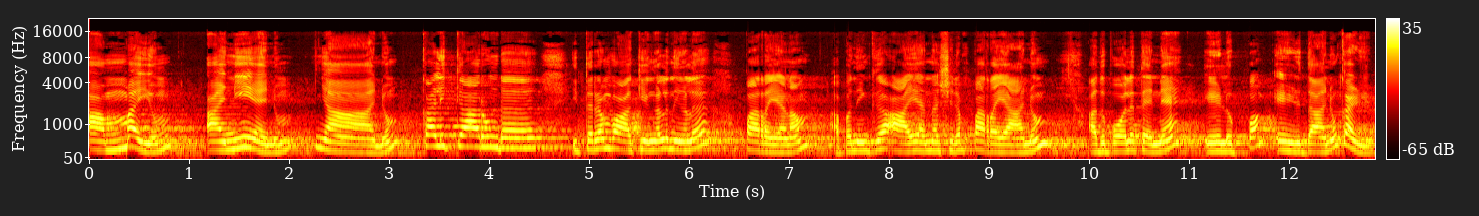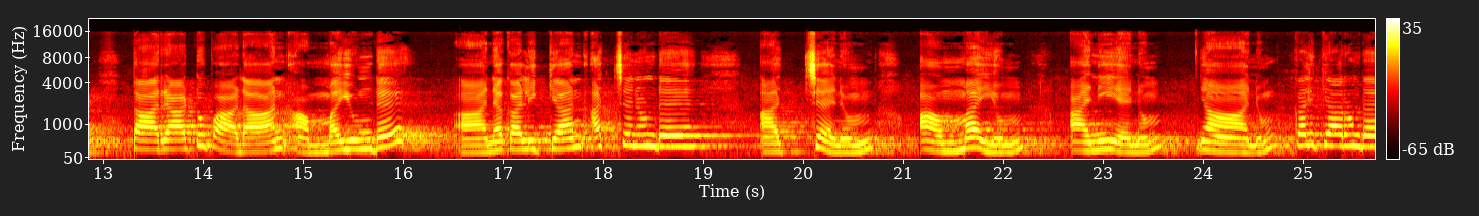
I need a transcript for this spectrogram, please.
അമ്മയും അനിയനും ഞാനും കളിക്കാറുണ്ട്. ഇത്തരം വാക്യങ്ങൾ നിങ്ങൾ പറയണം. അപ്പോൾ നിങ്ങൾക്ക് ആയ എന്ന അക്ഷരം പറയാനും അതുപോലെ തന്നെ എളുപ്പം എഴുതാനും കഴിയും. താരാട്ടു പാടാൻ അമ്മയുണ്ട് ആന കളിക്കാൻ അച്ഛനുണ്ട്. അച്ഛനും അമ്മയും അനിയനും ഞാനും കളിക്കാറുണ്ട്.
